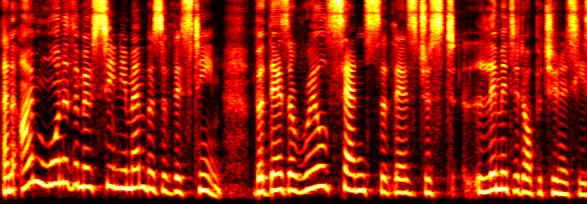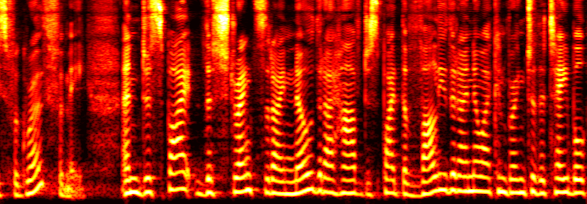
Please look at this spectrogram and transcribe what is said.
And I'm one of the most senior members of this team, but there's a real sense that there's just limited opportunities for growth for me. And despite the strengths that I know that I have, despite the value that I know I can bring to the table,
